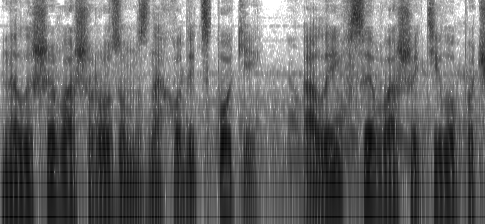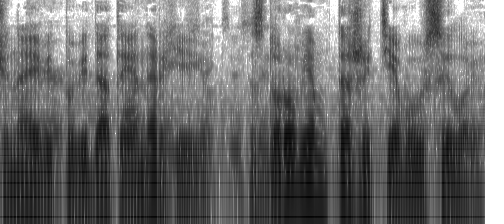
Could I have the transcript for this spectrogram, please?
не лише ваш розум знаходить спокій, але й все ваше тіло починає відповідати енергією, здоров'ям та життєвою силою.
